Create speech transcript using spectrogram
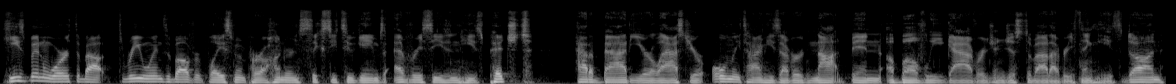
He's been worth about three wins above replacement per 162 games every season he's pitched. Had a bad year last year, only time he's ever not been above league average in just about everything he's done.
